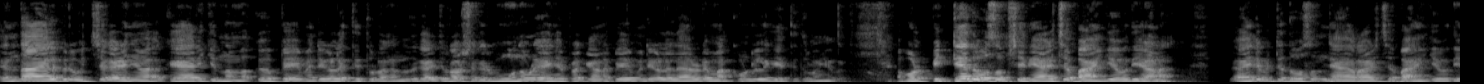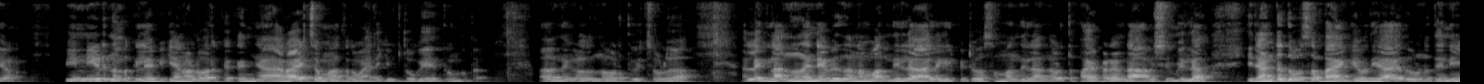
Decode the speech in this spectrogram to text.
എന്തായാലും ഒരു ഉച്ച കഴിഞ്ഞ് ഒക്കെ ആയിരിക്കും നമുക്ക് പേയ്മെന്റുകൾ എത്തി തുടങ്ങുന്നത്. കഴിഞ്ഞ പ്രാവശ്യം ഒരു മൂന്ന് മണി കഴിഞ്ഞപ്പോഴൊക്കെയാണ് പേയ്മെന്റുകൾ എല്ലാവരുടെയും അക്കൗണ്ടിലേക്ക് എത്തി തുടങ്ങിയത്. അപ്പോൾ പിറ്റേ ദിവസം ശനിയാഴ്ച ബാങ്ക് അവധിയാണ്. അതിന്റെ പിറ്റേ ദിവസം ഞായറാഴ്ച ബാങ്ക് അവധിയാണ്. പിന്നീട് നമുക്ക് ലഭിക്കാനുള്ളവർക്കൊക്കെ ഞായറാഴ്ച മാത്രമായിരിക്കും തുക എത്തുന്നത് അത് നിങ്ങൾ ഒന്ന് ഓർത്ത് വെച്ചോളുക. അല്ലെങ്കിൽ അന്ന് തന്നെ വിതരണം വന്നില്ല അല്ലെങ്കിൽ പിറ്റേ ദിവസം വന്നില്ല എന്നോർത്ത് ഭയപ്പെടേണ്ട ആവശ്യമില്ല. ഈ രണ്ട് ദിവസം ബാങ്ക് അവധി ആയതുകൊണ്ട് തന്നെ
